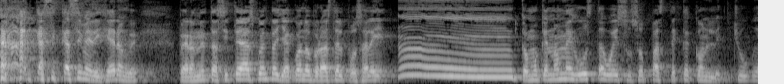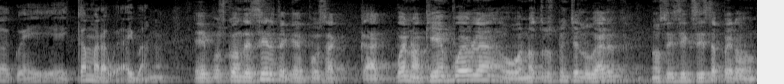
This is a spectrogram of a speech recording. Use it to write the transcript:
casi, casi me dijeron, güey. Pero neta, si te das cuenta ya cuando probaste el pozole. Mmm, como que no me gusta, güey, su sopa azteca con lechuga, güey. Cámara, güey, ahí va. Eh, pues con decirte que, pues, acá, bueno, aquí en Puebla o en otros pinches lugares, no sé si exista, pero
